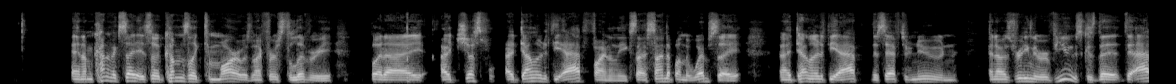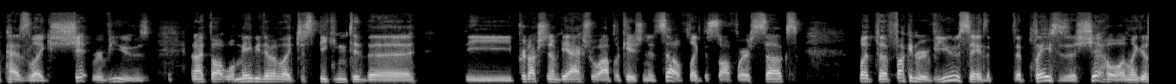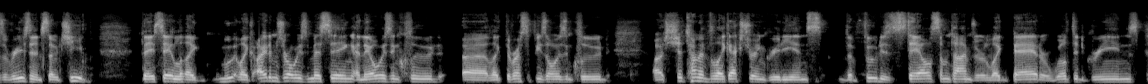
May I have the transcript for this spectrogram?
and I'm kind of excited. So it comes like tomorrow was my first delivery, but I I just I downloaded the app finally because I signed up on the website and I downloaded the app this afternoon and I was reading the reviews because the the app has like shit reviews and I thought well maybe they're like just speaking to the the production of the actual application itself like the software sucks but the fucking reviews say the, the place is a shithole and like there's a reason it's so cheap. They say like like items are always missing and they always include uh, like the recipes always include a shit ton of like extra ingredients. The food is stale sometimes or like bad or wilted greens.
